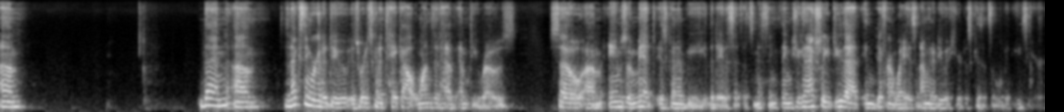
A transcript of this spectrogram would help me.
Um, then um, the next thing we're going to do is we're just going to take out ones that have empty rows. So um, Ames omit is going to be the data set that's missing things. You can actually do that in different ways, and I'm going to do it here just because it's a little bit easier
